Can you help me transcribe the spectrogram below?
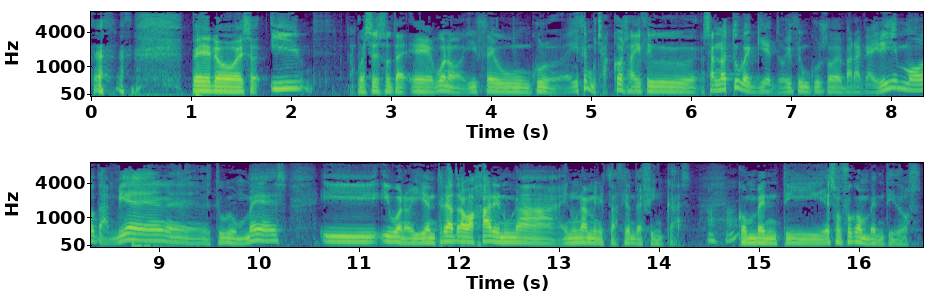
Pero eso. Y pues eso, eh, bueno, hice un hice muchas cosas, hice, o sea, no estuve quieto, hice un curso de paracaidismo también, eh, estuve un mes y, y, bueno, y entré a trabajar en una, en una administración de fincas, Ajá. con 20, eso fue con 22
